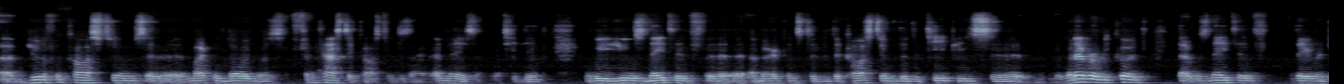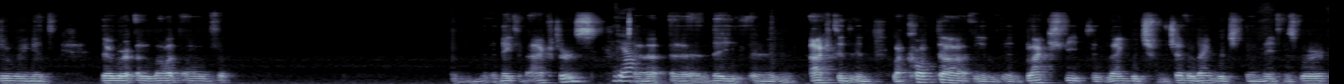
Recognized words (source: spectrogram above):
uh, beautiful costumes. Uh, Michael Doig was fantastic costume design, amazing what he did. We used Native uh, Americans to do the costume, did the teepees, uh, whatever we could that was native. They were doing it. There were a lot of native actors. Yeah. Uh, uh, they um, acted in Lakota, in, in Blackfeet, the language, whichever language the natives were,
